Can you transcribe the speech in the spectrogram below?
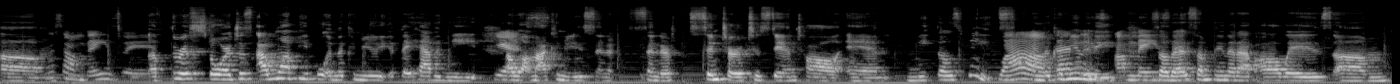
um, That's amazing. a thrift store. Just I want people in the community if they have a need. I want my community center center center to stand tall and meet those needs wow in the community. amazing. So that's something that I've always um,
